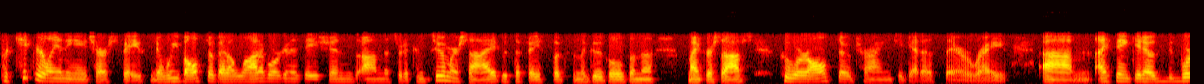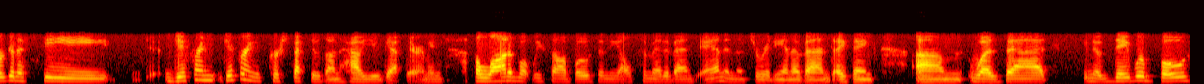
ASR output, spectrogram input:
particularly in the HR space. You know, we've also got a lot of organizations on the sort of consumer side with the Facebooks and the Googles and the Microsofts who are also trying to get us there, right? Um, I think you know we're going to see different differing perspectives on how you get there. I mean, a lot of what we saw both in the Ultimate event and in the Ceridian event, I think, um, was that you know they were both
